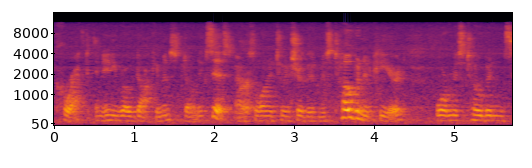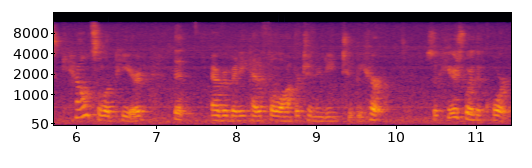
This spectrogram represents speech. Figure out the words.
correct, and any road documents don't exist. I also wanted to ensure that if Ms. Tobin appeared, or Ms. Tobin's counsel appeared, that everybody had a full opportunity to be heard. So here's where the court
